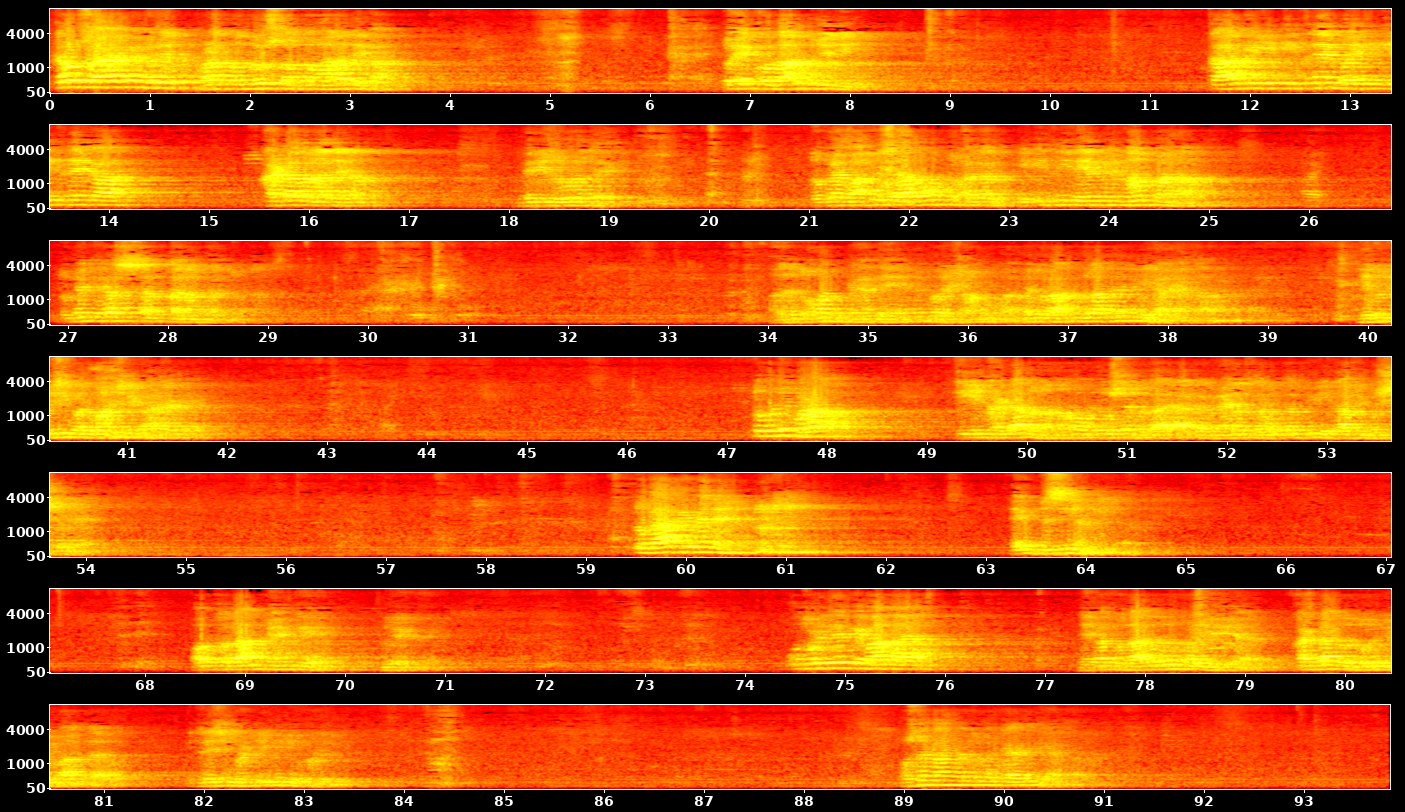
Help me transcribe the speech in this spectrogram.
कब सारा में मुझे बड़ा तंदुरुस्त और कमाना देखा तो एक खुदार मुझे दी कहा कि ये इतने भाई इतने का खड्डा बना देना मेरी ज़रूरत है तो मैं वापस आ रहा हूँ तो अगर ये इतनी देर में ना बना तो मैं तेरा सर कलम कर दूँगा हज़रत उमर को कहते हैं मैं परेशान हुआ मैं तो रात गुजारने के लिए आया था ये तो किसी बदमाश के कारण है तो मुझे पड़ा कि ये खड्डा बनाना और तो उसने बताया, अगर मेहनत करो, तब भी ये काफ़ी मुश्किल है। तो कहा कि मैंने, एक डिसीज़न लिया और खुराक पहन के लेट गए वो थोड़ी देर के बाद आया देखा खुदा ज़रूर पड़ी हुई है खड्डा तो दूर की बात है इतनी सी मिट्टी भी नहीं उखड़ी हुई उसने कहा मैं तुम्हें कह भी दिया था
